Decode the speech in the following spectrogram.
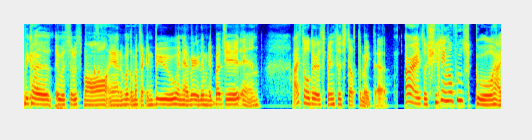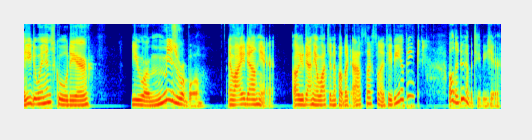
because it was so small and it wasn't much I can do and had a very limited budget and I sold their expensive stuff to make that. All right, so she came home from school. How you doing in school, dear? You are miserable. And why are you down here? Oh, you're down here watching the public access on the TV, I think? Oh, they do have a TV here.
